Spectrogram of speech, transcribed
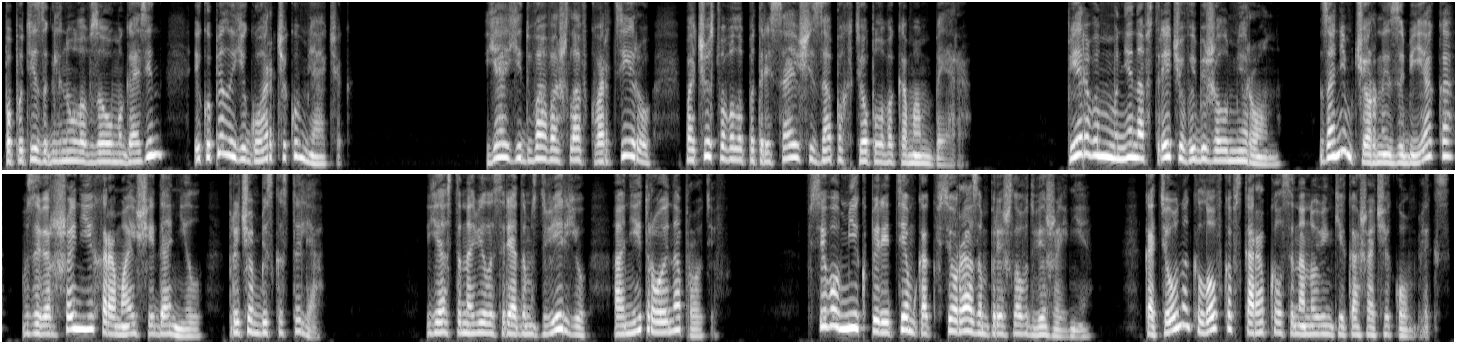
По пути заглянула в зоомагазин и купила ягуарчику мячик. Я едва вошла в квартиру, почувствовала потрясающий запах теплого камамбера. Первым мне навстречу выбежал Мирон. За ним черный забияка, в завершении хромающий Данил, причем без костыля. Я остановилась рядом с дверью, они трое напротив. Всего миг перед тем, как все разом пришло в движение. Котенок ловко вскарабкался на новенький кошачий комплекс.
